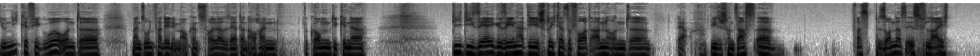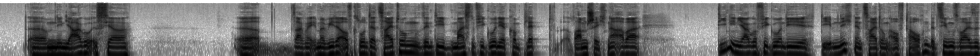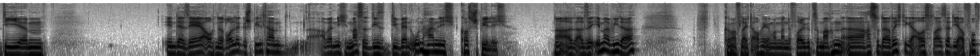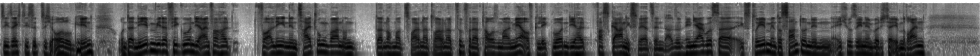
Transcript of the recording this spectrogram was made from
unique Figur und äh, mein Sohn fand den eben auch ganz toll. Also der hat dann auch einen bekommen. Die Kinder, die die Serie gesehen hat, die spricht er sofort an und äh, ja, wie du schon sagst, äh, was besonders ist vielleicht, ähm, Ninjago ist ja, äh, sagen wir immer wieder, aufgrund der Zeitung sind die meisten Figuren ja komplett ramschig, ne? Aber die Ninjago-Figuren, die, die eben nicht in den Zeitungen auftauchen, beziehungsweise die ähm, in der Serie auch eine Rolle gespielt haben, aber nicht in Masse, die, die werden unheimlich kostspielig. Na, also, also immer wieder, können wir vielleicht auch irgendwann mal eine Folge zu machen, äh, hast du da richtige Ausreißer, die auf 50, 60, 70 Euro gehen und daneben wieder Figuren, die einfach halt vor allen Dingen in den Zeitungen waren und dann nochmal 200, 300, 500.000 Mal mehr aufgelegt wurden, die halt fast gar nichts wert sind. Also Ninjago ist da extrem interessant und den Echo-Serien würde ich da eben rein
